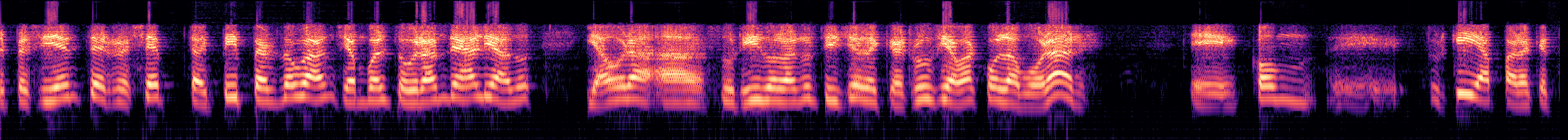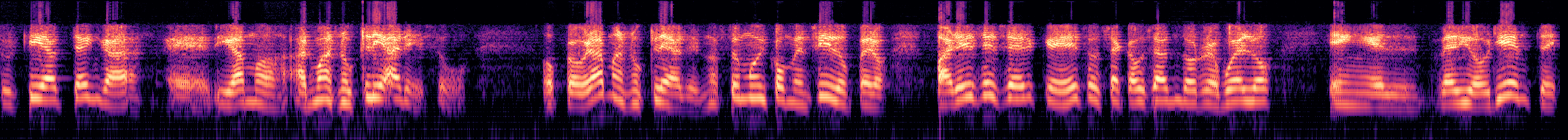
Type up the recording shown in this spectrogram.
el presidente Recep Tayyip Erdogan se han vuelto grandes aliados y ahora ha surgido la noticia de que Rusia va a colaborar eh, con eh, Turquía para que Turquía tenga, eh, digamos, armas nucleares o, o programas nucleares. No estoy muy convencido, pero parece ser que eso está causando revuelo en el Medio Oriente.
